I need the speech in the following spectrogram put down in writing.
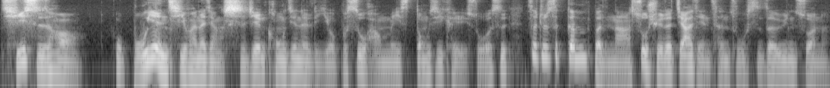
其实哈。我不厌其烦的讲时间空间的理由，不是我好像没东西可以说，是这就是根本呐、啊。数学的加减乘除、四则运算呢、啊，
